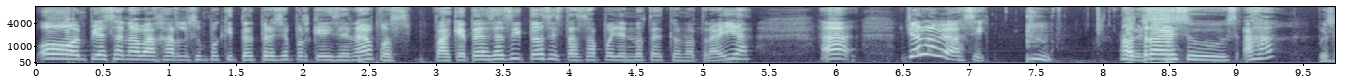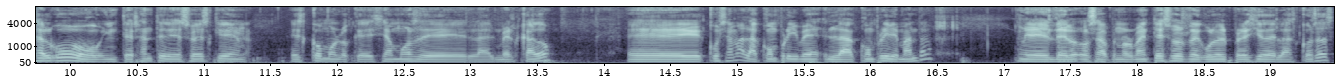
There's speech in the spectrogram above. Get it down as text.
o empiezan a bajarles un poquito el precio porque dicen, ah, pues, ¿para qué te necesito si estás apoyándote con otra IA? Ah, yo lo veo así. Otra de sus... Ajá. Pues algo interesante de eso es que es como lo que decíamos del mercado. Eh, ¿cómo se llama? La compra y, la compra y demanda. El de- o sea, normalmente eso regula el precio de las cosas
